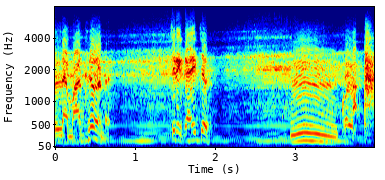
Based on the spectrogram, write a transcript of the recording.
നല്ല മധുരമുണ്ട്. ഇച്ചിരി കഴിച്ചു? കൊള്ളാം.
